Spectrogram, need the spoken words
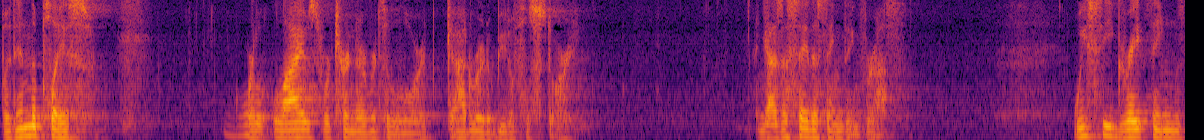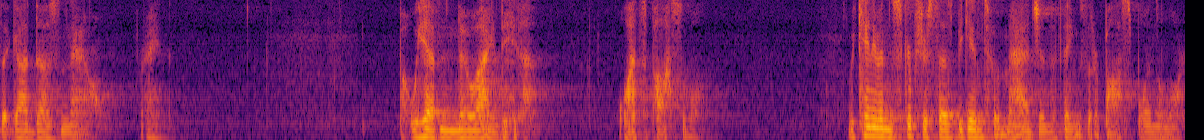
But in the place where lives were turned over to the Lord, God wrote a beautiful story. And guys, I say the same thing for us. We see great things that God does now, right? But we have no idea what's possible. We can't even, the scripture says, begin to imagine the things that are possible in the Lord.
